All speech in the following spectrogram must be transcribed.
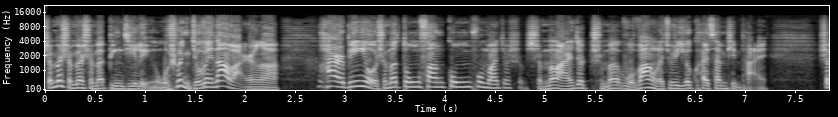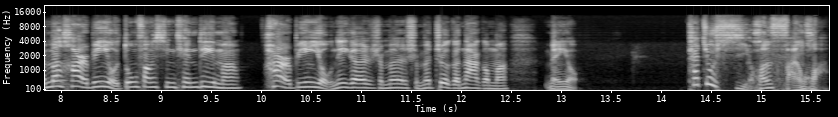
什么什么什么冰激凌？”我说：“你就为那玩意儿啊？哈尔滨有什么东方功夫吗？就是什么玩意儿？就什么我忘了，就是一个快餐品牌。什么哈尔滨有东方新天地吗？哈尔滨有那个什么什么这个那个吗？没有。他就喜欢繁华。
